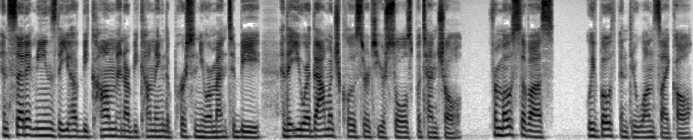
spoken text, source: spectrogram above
Instead, it means that you have become and are becoming the person you were meant to be, and that you are that much closer to your soul's potential. For most of us, we've both been through one cycle.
